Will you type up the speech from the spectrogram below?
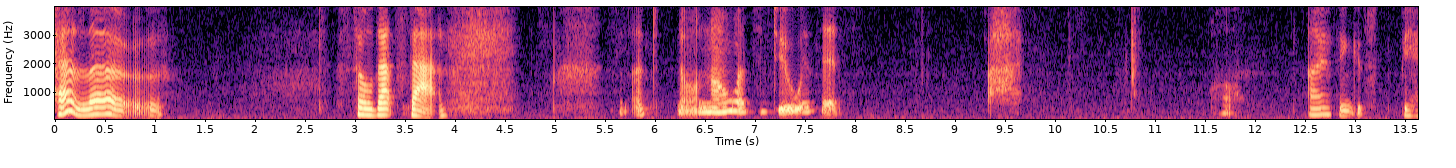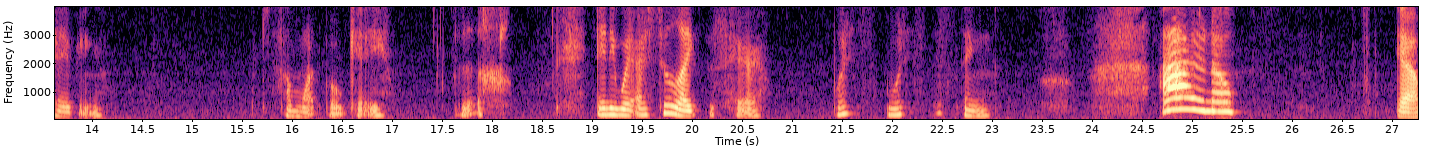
hello. So that's that. I don't know what to do with it. Well, I think it's behaving somewhat okay. Ugh. Anyway, I still like this hair. What is what is this thing? I don't know. Yeah.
